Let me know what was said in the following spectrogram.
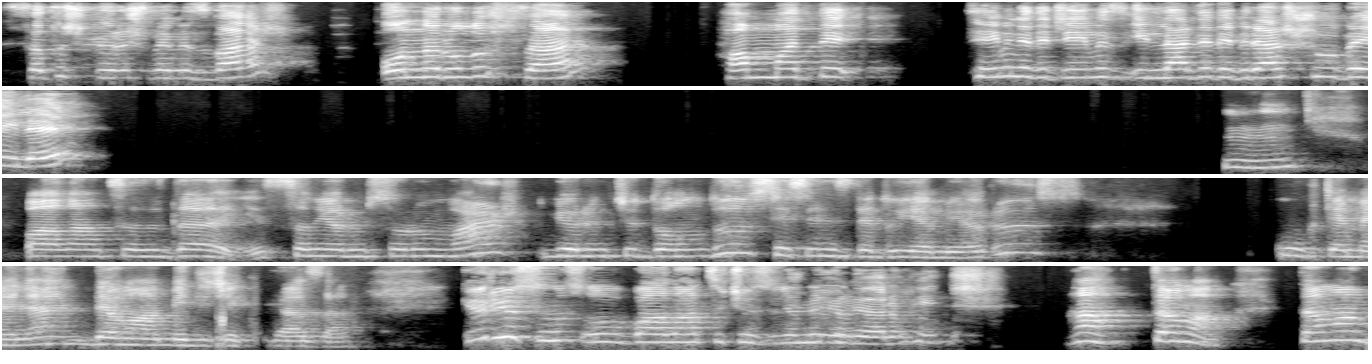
satış görüşmemiz var. Onlar olursa ham madde temin edeceğimiz illerde de birer şubeyle Hı hı. Bağlantıda sanıyorum sorun var. Görüntü dondu. Sesinizi de duyamıyoruz. Muhtemelen devam edecek birazdan. Görüyorsunuz o bağlantı çözülene kadar. bilmiyorum hiç. Ha tamam. Tamam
